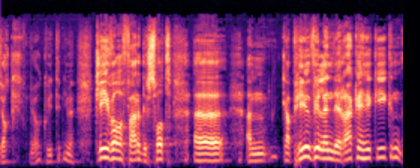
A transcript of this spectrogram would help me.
Ja ik, weet het niet meer. Het leeft wel verder. Wat. en ik heb heel veel in de rekken gekeken.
